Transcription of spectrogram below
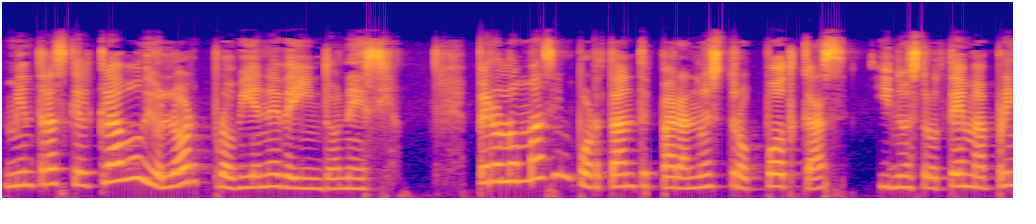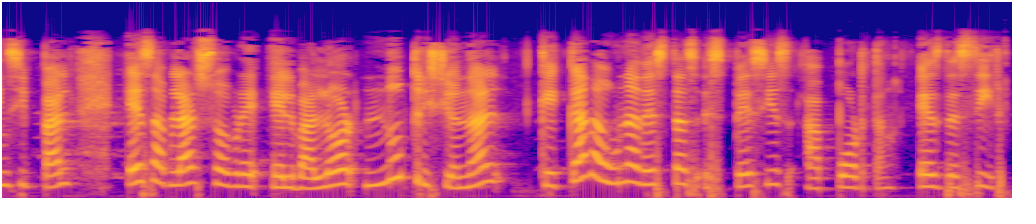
mientras que el clavo de olor proviene de Indonesia. Pero lo más importante para nuestro podcast y nuestro tema principal es hablar sobre el valor nutricional que cada una de estas especies aportan, es decir,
